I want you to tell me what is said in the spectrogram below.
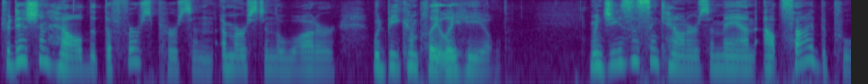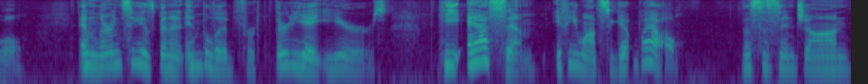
Tradition held that the first person immersed in the water would be completely healed. When Jesus encounters a man outside the pool, and learns he has been an invalid for 38 years, he asks him if he wants to get well. This is in John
